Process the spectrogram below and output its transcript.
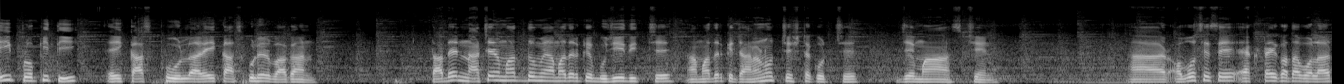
এই প্রকৃতি এই কাশফুল আর এই কাশফুলের বাগান। তাদের নাচের মাধ্যমে আমাদেরকে বুঝিয়ে দিচ্ছে, আমাদেরকে জানানোর চেষ্টা করছে যে মা আসছেন। আর অবশেষে একটাই কথা বলার,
